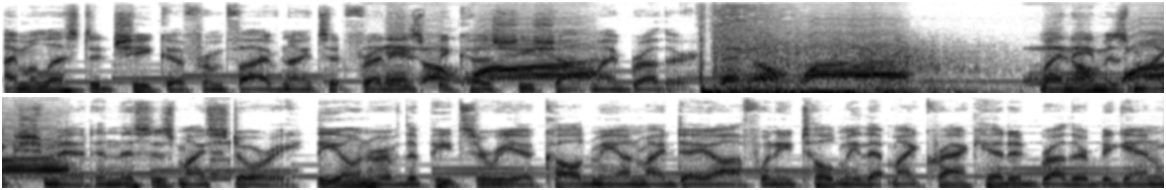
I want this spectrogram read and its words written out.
I molested Chica from Five Nights at Freddy's because she shot my brother. My name is Mike Schmidt, and this is my story. The owner of the pizzeria called me on my day off when he told me that my crack-headed brother began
